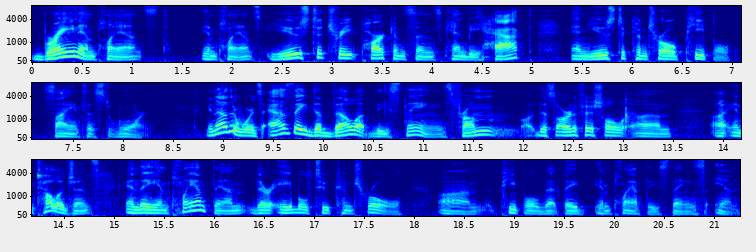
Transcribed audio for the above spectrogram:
brain implants, implants used to treat Parkinson's can be hacked and used to control people, scientists warn. In other words, as they develop these things from this artificial um, uh, intelligence and they implant them, they're able to control um, people that they implant these things in.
